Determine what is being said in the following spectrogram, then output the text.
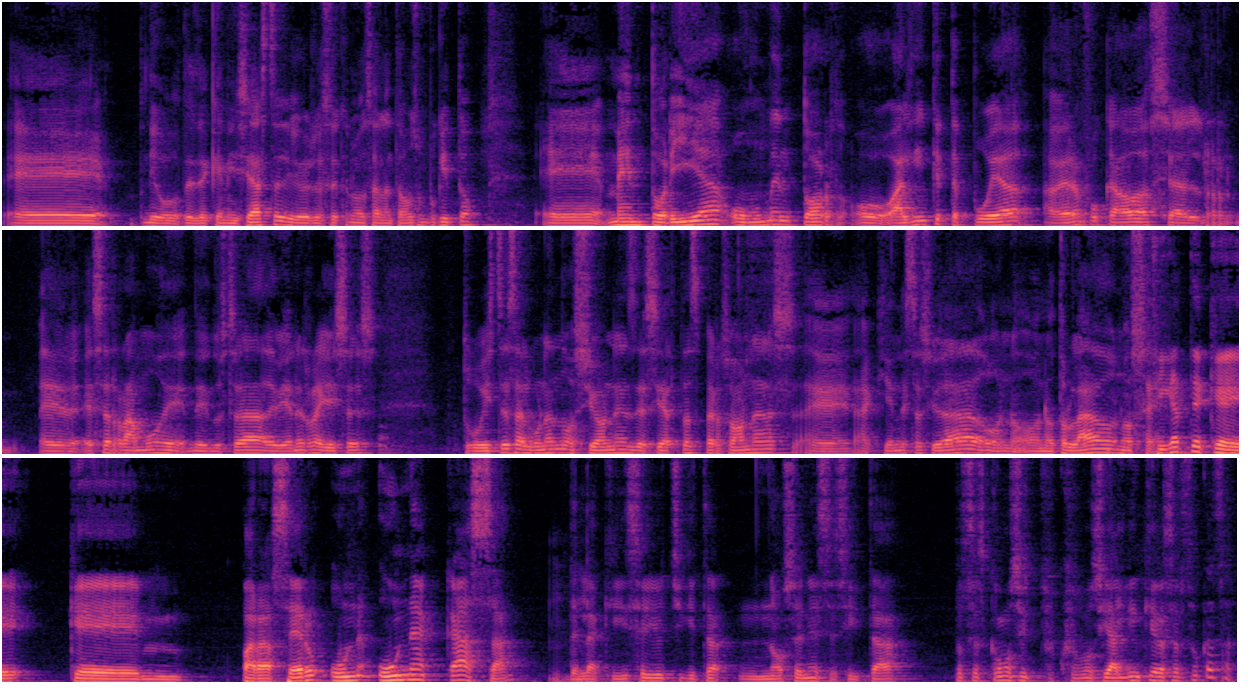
eh, digo, desde que iniciaste, yo, yo sé que nos adelantamos un poquito, eh, mentoría o un mentor o alguien que te pueda haber enfocado hacia el, eh, ese ramo de, industria de bienes raíces, ¿tuviste algunas nociones de ciertas personas eh, aquí en esta ciudad o, en otro lado? No sé. Fíjate que, que mm, para hacer una casa de la que hice yo chiquita no se necesita, pues es como si, como si alguien quiere hacer su casa.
